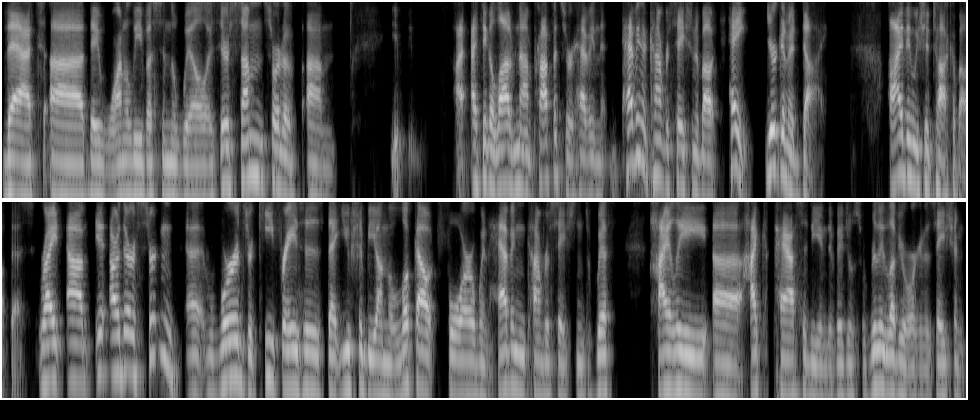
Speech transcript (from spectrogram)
that uh, they want to leave us in the will? Is there some sort of um, I, I think a lot of nonprofits are having having a conversation about, hey, you're going to die I think we should talk about this, right? Um, it, are there certain uh, words or key phrases that you should be on the lookout for when having conversations with highly uh, high capacity individuals who really love your organization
